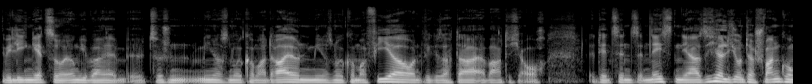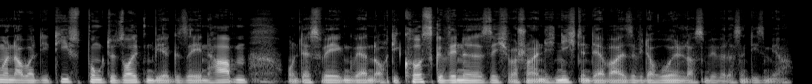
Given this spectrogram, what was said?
Wir liegen jetzt so irgendwie bei äh, zwischen minus 0,3 und minus 0,4. Und wie gesagt, da erwarte ich auch den Zins im nächsten Jahr. Sicherlich unter Schwankungen, aber die Tiefpunkte sollten wir gesehen haben. Und deswegen werden auch die Kursgewinne sich wahrscheinlich nicht in der Weise wiederholen lassen, wie wir das in diesem Jahr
